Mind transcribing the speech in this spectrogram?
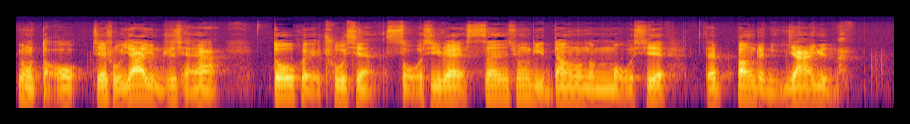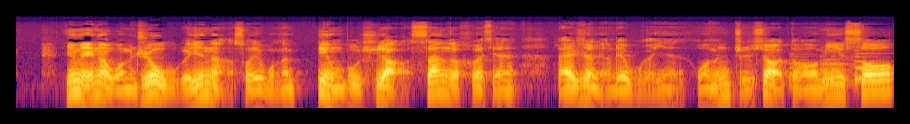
用哆结束押韵之前啊。都会出现索西瑞三兄弟当中的某些在帮着你押韵呢。因为呢，我们只有五个音呢，所以我们并不需要三个和弦来认领这五个音，我们只需要哆咪嗦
